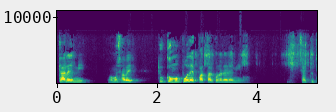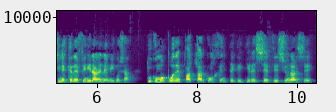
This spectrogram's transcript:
cara en mí. Vamos a ver, ¿tú cómo puedes pactar con el enemigo? O sea, tú tienes que definir al enemigo, o sea, ¿tú cómo puedes pactar con gente que quiere secesionarse,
